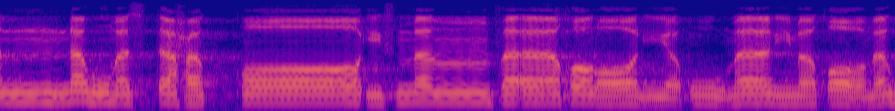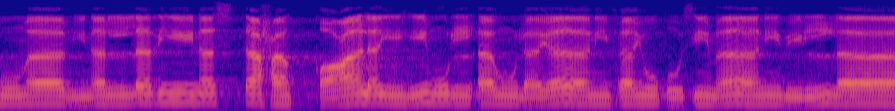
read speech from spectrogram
أنهما استحق إثما فآخران يقومان مقامهما من الذين استحق عليهم الأوليان فيقسمان بالله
